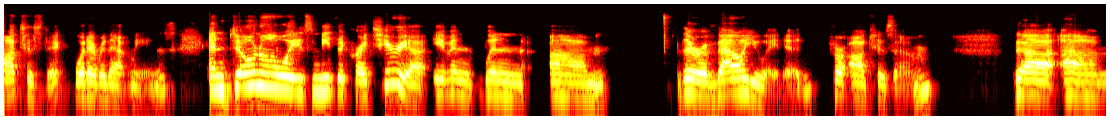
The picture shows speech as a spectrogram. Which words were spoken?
autistic, whatever that means, and don't always meet the criteria, even when um, they're evaluated for autism. The um,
